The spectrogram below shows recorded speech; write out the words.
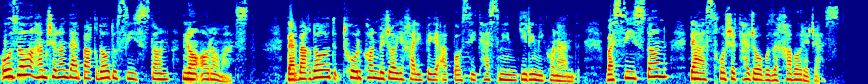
اوضاع همچنان در بغداد و سیستان ناآرام است. در بغداد ترکان به جای خلیفه عباسی تصمیم گیری می کنند و سیستان دستخوش تجاوز خوارج است.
